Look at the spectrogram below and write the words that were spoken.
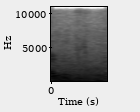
filmed.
